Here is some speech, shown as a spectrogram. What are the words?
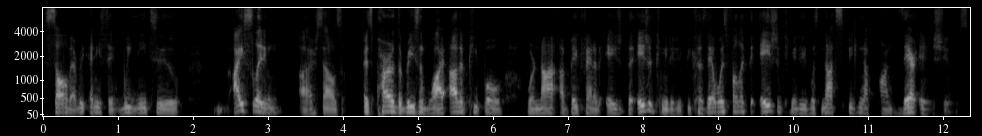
solve every anything. We need to isolating ourselves is part of the reason why other people were not a big fan of Asia, the Asian community because they always felt like the Asian community was not speaking up on their issues.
